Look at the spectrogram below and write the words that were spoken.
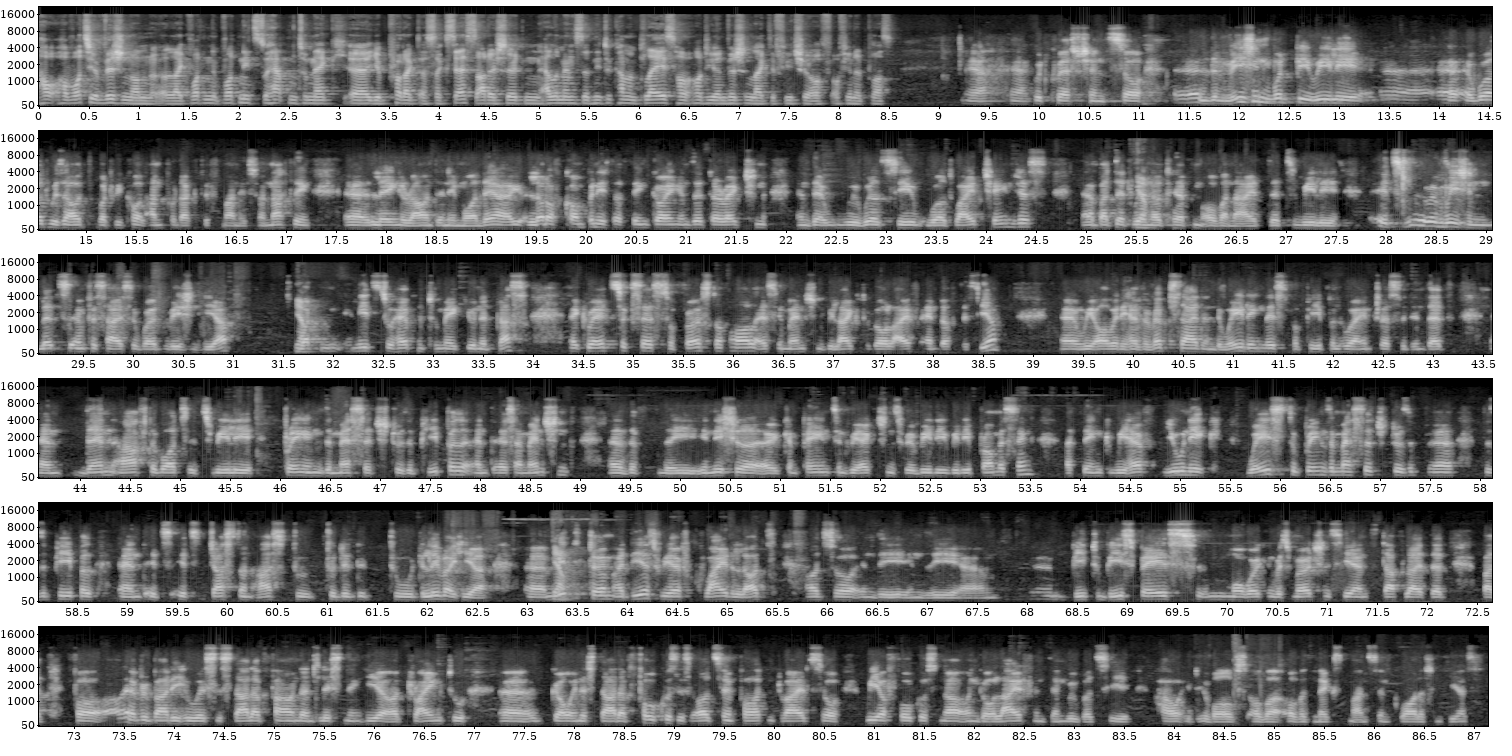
how, how, what's your vision on uh, like what what needs to happen to make uh, your product a success? Are there certain elements that need to come in place? How, how do you envision like the future of, of Unit Plus? Yeah, yeah, good question. So uh, the vision would be really uh, a world without what we call unproductive money. So nothing uh, laying around anymore. There are a lot of companies I think going in that direction, and there we will see worldwide changes. Uh, but that will not happen overnight. That's really it's a vision. Let's emphasize the word vision here. What needs to happen to make Unit Plus a great success? So first of all, as you mentioned, we like to go live end of this year. Uh, we already have a website and a waiting list for people who are interested in that. And then afterwards, it's really bringing the message to the people. And as I mentioned, uh, the, the initial uh, campaigns and reactions were really, really promising. I think we have unique ways to bring the message to the uh, to the people, and it's it's just on us to to to deliver here. Uh, yeah. Midterm ideas we have quite a lot, also in the in the um, B2B space, more working with merchants here and stuff like that. But for everybody who is a startup founder and listening here or trying to uh, go in a startup, focus is also important, right? So we are focused now on go live, and then we will see how it evolves over over the next months and quarters and years.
